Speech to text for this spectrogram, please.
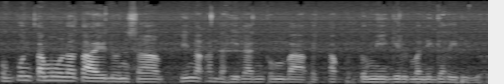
pagpunta muna tayo dun sa pinakadahilan kung bakit ako tumigil manigarilyo.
